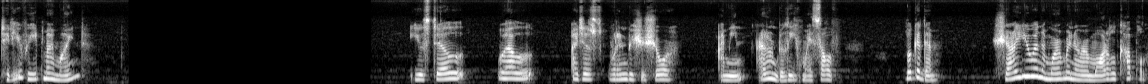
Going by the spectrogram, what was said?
Did you read my mind? You still. Well, I just wouldn't be so sure. I mean, I don't believe myself. Look at them. Xiaoyu and the merman are a model couple.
